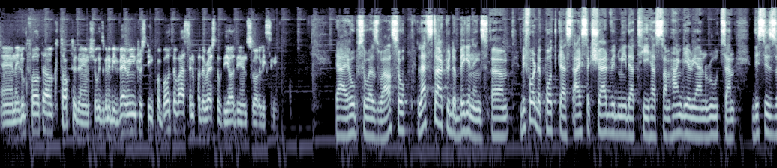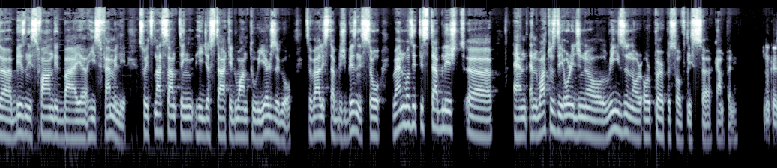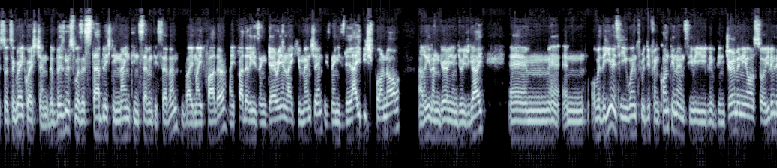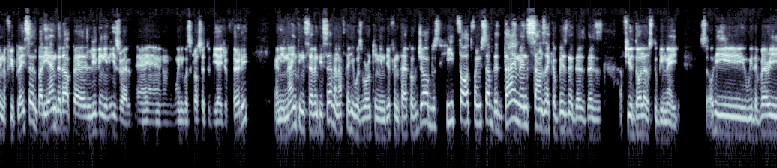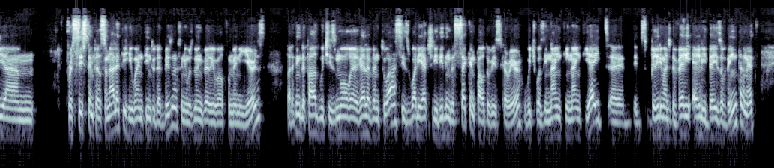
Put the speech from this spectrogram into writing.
And I look forward to our talk today. I'm sure it's going to be very interesting for both of us and for the rest of the audience who are listening. Yeah, I hope so as well. So let's start with the beginnings. Um, before the podcast, Isaac shared with me that he has some Hungarian roots, and this is a business founded by uh, his family. So it's not something he just started one, two years ago. It's a well established business. So when was it established? Uh, and, and what was the original reason or, or purpose of this uh, company? Okay, so it's a great question. The business was established in 1977 by my father. My father is Hungarian, like you mentioned. His name is Leibish Polnauer, a real Hungarian Jewish guy. Um, and over the years, he went through different continents. He lived in Germany also. He lived in a few places, but he ended up uh, living in Israel uh, when he was closer to the age of 30. And in 1977, after he was working in different type of jobs, he thought for himself that diamonds sounds like a business. There's, there's a few dollars to be made. So he, with a very um, persistent personality, he went into that business and he was doing very well for many years. But I think the part which is more uh, relevant to us is what he actually did in the second part of his career, which was in 1998. Uh, it's pretty much the very early days of the internet.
